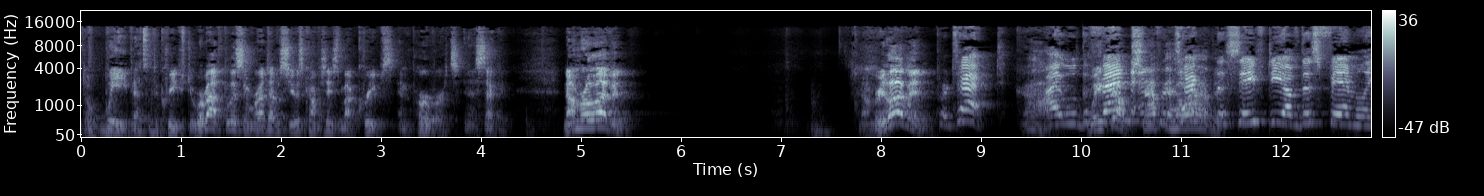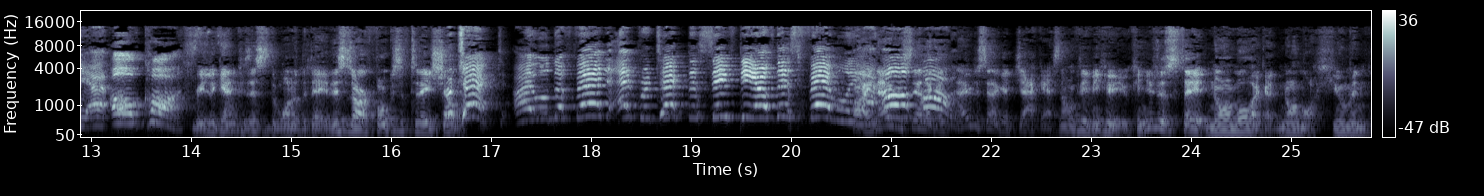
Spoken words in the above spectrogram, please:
Don't wave. That's what the creeps do. We're about to listen. We're about to have a serious conversation about creeps and perverts in a second. Number 11. Number 11. Protect. God, I will defend and Snap the hell out of protect the safety of this family at all costs. Read it again because this is the one of the day. This is our focus of today's show. Protect. I will defend and protect the safety of this family All right, at now you're all just saying like a, now you're just saying like a jackass. No one can even hear you. Can you just say it normal, like a normal human?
